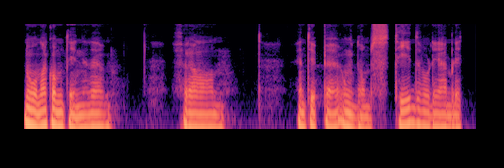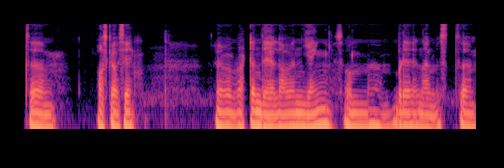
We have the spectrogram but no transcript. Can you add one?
Noen har kommet inn i det fra en type ungdomstid hvor de er blitt eh, Hva skal vi si Vært en del av en gjeng som eh, ble nærmest eh,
